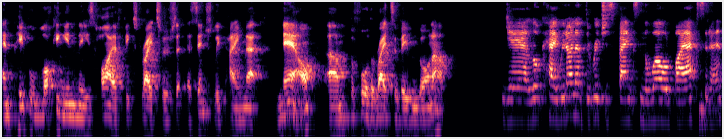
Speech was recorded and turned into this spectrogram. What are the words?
and people locking in these higher fixed rates are essentially paying that now um, before the rates have even gone up. Yeah, look, hey, we don't have the richest banks in the world by accident.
